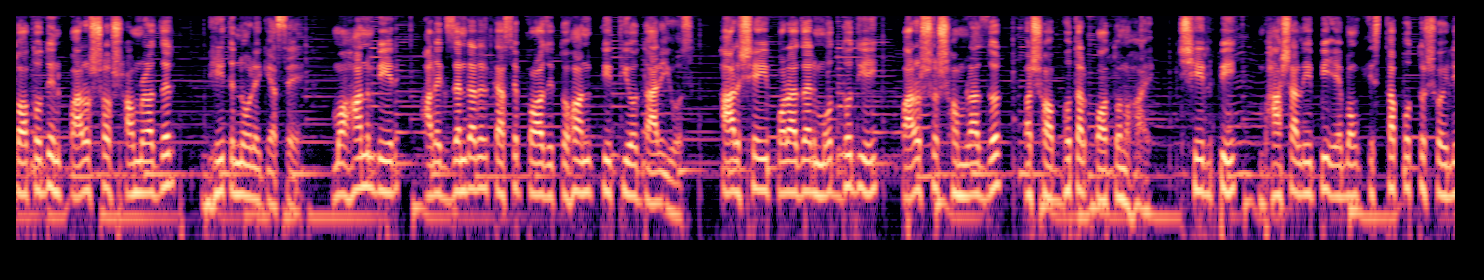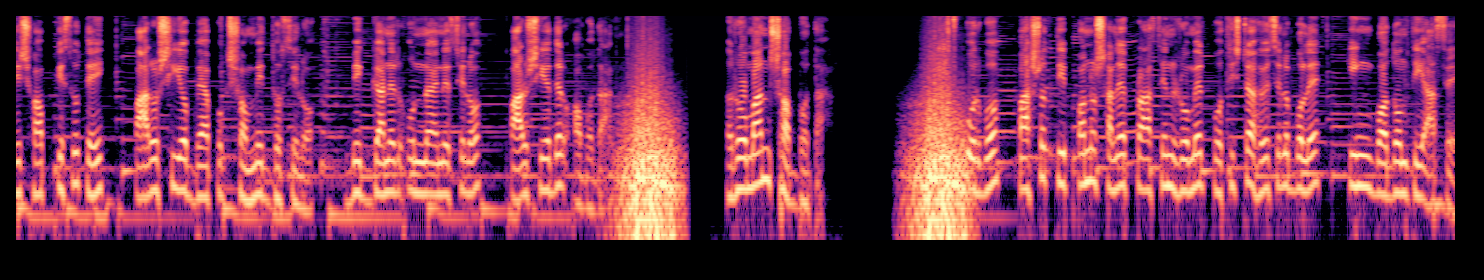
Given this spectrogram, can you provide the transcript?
ততদিন পারস্য সাম্রাজ্যের ভিত নড়ে গেছে। মহান বীর আলেকজান্ডারের কাছে পরাজিত হন তৃতীয় দারিউস। আর সেই পরাজয়ের মধ্য দিয়েই পারস্য সাম্রাজ্যর বা সভ্যতার পতন হয়। শিল্পী, ভাষালিপি এবং স্থাপত্য শৈলী সব কিছুতেই পারসীয় ব্যাপক সমৃদ্ধ ছিল। বিজ্ঞানের উন্নয়নে ছিল পারসীয়দের অবদান। রোমান সভ্যতা। খ্রিস্টপূর্ব পাঁচশো তিপ্পান্ন সালে প্রাচীন রোমের প্রতিষ্ঠা হয়েছিল বলে কিংবদন্তি আছে।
